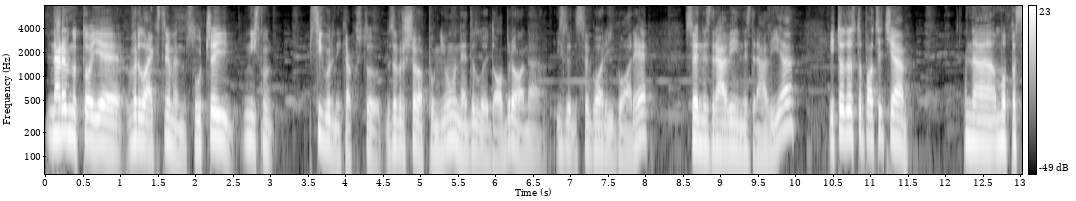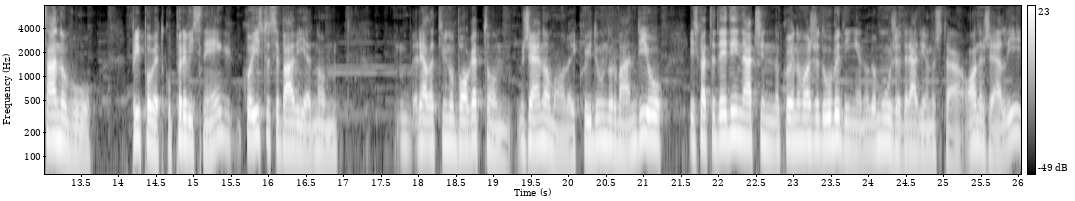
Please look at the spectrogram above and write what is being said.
Naravno, to je vrlo ekstreman slučaj, nismo sigurni kako se to završava po nju, ne deluje dobro, ona izgleda sve gore i gore, sve nezdravije i nezdravija, i to dosta podsjeća na Mopasanovu pripovetku Prvi sneg, koji isto se bavi jednom relativno bogatom ženom ovaj, koji ide u Normandiju i shvata da jedini način na koji ona može da ubedi njenog muža da radi ono što ona želi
